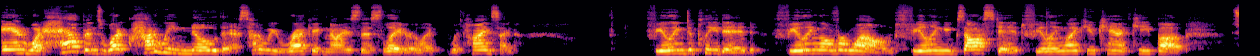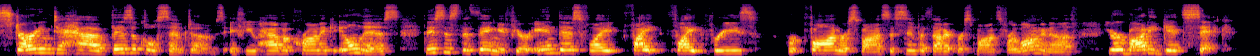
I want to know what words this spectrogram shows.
And what happens, what, how do we know this? How do we recognize this later? Like with hindsight, feeling depleted, feeling overwhelmed, feeling exhausted, feeling like you can't keep up, starting to have physical symptoms. If you have a chronic illness, this is the thing. If you're in this flight, fight, flight, freeze, fawn response, a sympathetic response for long enough, your body gets sick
